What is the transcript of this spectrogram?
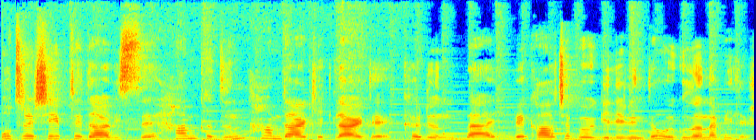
Ultra Shape tedavisi hem kadın hem de erkeklerde karın, bel ve kalça bölgelerinde uygulanabilir.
